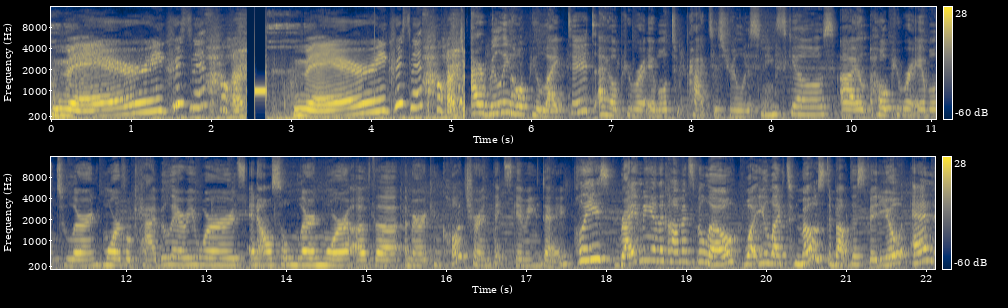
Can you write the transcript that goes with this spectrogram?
Merry Christmas! Merry Christmas! I really hope you liked it. I hope you were able to practice your listening skills. I hope you were able to learn more vocabulary words and also learn more of the American culture and Thanksgiving Day. Please write me in the comments below what you liked most about this video and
